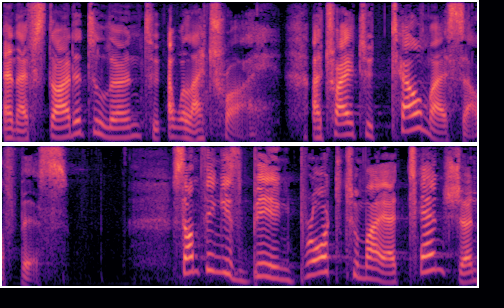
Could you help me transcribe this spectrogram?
And I've started to learn to, uh, well, I try. I try to tell myself this. Something is being brought to my attention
